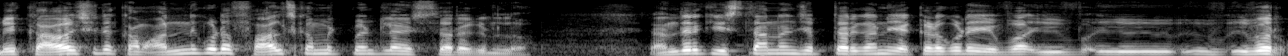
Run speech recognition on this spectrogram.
మీకు కావాల్సిన కం- అన్ని కూడా ఫాల్స్ కమిట్మెంట్లే ఇస్తారు ఇందులో అందరికీ ఇస్తానని చెప్తారు కానీ ఎక్కడ కూడా ఇవ్వ ఇవ్వ- ఇవ్వరు.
